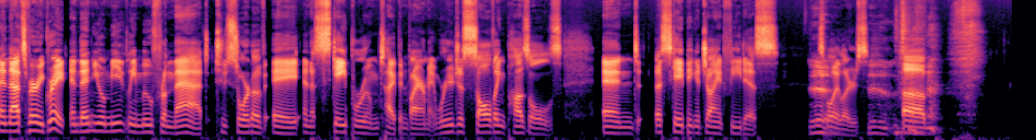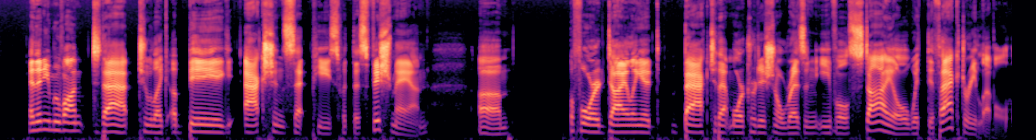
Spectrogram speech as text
and that's very great. And then you immediately move from that to sort of a an escape room type environment where you're just solving puzzles and escaping a giant fetus. Spoilers. Um, and then you move on to that to like a big action set piece with this fishman um, before dialing it back to that more traditional Resident Evil style with the factory level.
